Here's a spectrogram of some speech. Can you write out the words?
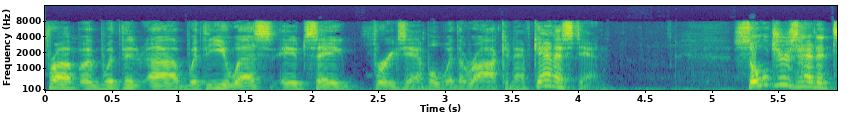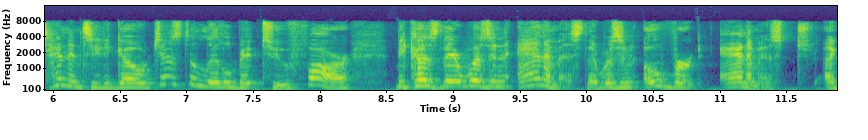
from with the uh, with the U.S. say, for example, with Iraq and Afghanistan. Soldiers had a tendency to go just a little bit too far because there was an animus, there was an overt animus t- uh,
